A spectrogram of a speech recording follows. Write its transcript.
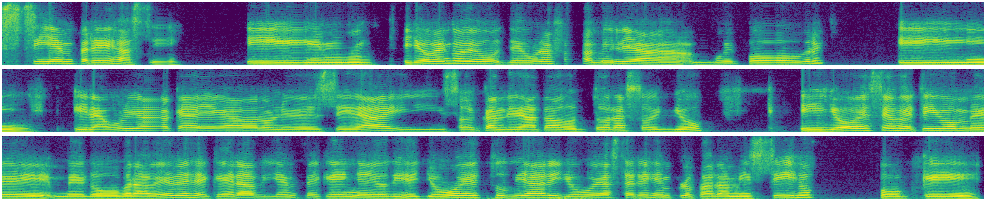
siempre es así. Y, yo vengo de, de, una familia muy pobre y, y, la única que ha llegado a la universidad y soy candidata a doctora soy yo. Y yo ese objetivo me, me lo grabé desde que era bien pequeña. Yo dije, yo voy a estudiar y yo voy a ser ejemplo para mis hijos porque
